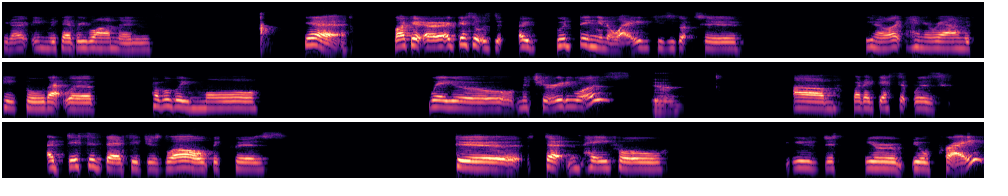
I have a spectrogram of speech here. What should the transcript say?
you know, in with everyone, and yeah, like I, I guess it was a good thing in a way because you got to, you know, like hang around with people that were probably more where your maturity was. Yeah. Um, but I guess it was a disadvantage as well because to certain people you just you're you'll prey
